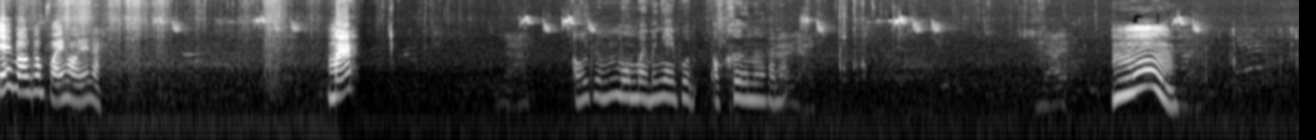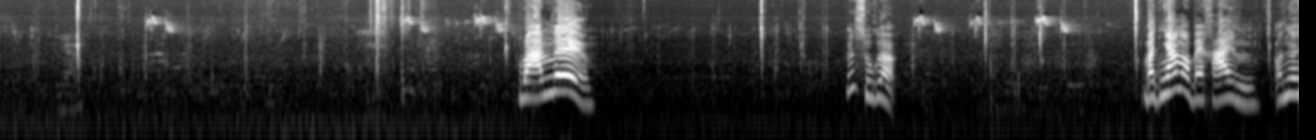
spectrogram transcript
ยายฟองคำฝอยห้องได้น่ะมาเอาถึงมุมไปไม่ไงพูดเอาเครื่องนึงกันนะอืม หวานเว้ยนั่นสุกอะ บัดย้ำเอาไปขาย เอาเนื้อ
